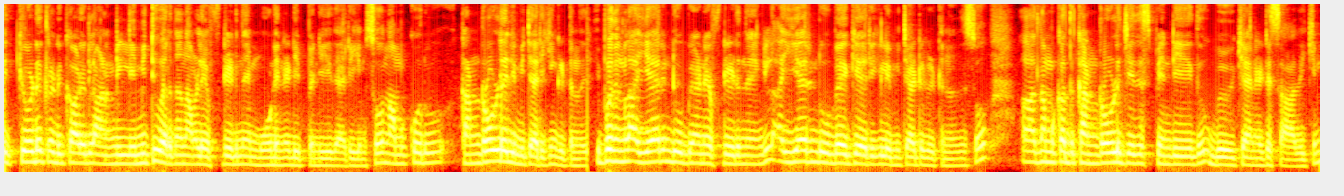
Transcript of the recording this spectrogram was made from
സെക്യൂർഡ് ക്രെഡിറ്റ് കാർഡുകളാണെങ്കിൽ ലിമിറ്റ് വരുന്നത് നമ്മൾ എഫ് ഡി ഇടുന്ന എമൗണ്ടിനെ ഡിപ്പെൻഡ് ചെയ്തായിരിക്കും. സോ നമുക്കൊരു കൺട്രോൾഡ് ലിമിറ്റ് ആയിരിക്കും കിട്ടുന്നത്. ഇപ്പോൾ നിങ്ങൾ അയ്യായിരം രൂപയാണ് എഫ് ഡി ഇടുന്നതെങ്കിൽ അയ്യായിരം രൂപയൊക്കെ ആയിരിക്കും ലിമിറ്റായിട്ട് കിട്ടുന്നത്. സോ നമുക്കത് കൺട്രോൾ ചെയ്ത് സ്പെൻഡ് ചെയ്ത് ഉപയോഗിക്കാനായിട്ട് സാധിക്കും.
